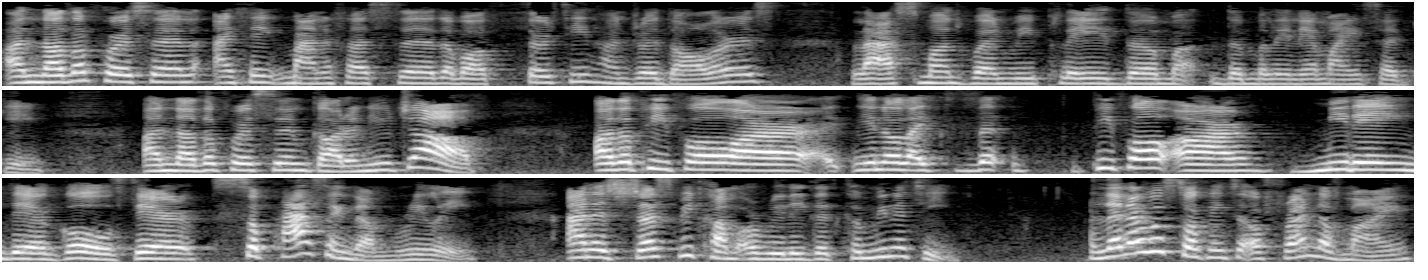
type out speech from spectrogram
Another person, I think, manifested about $1,300 last month when we played the, the Millennium Mindset game. Another person got a new job. Other people are, you know, like the, people are meeting their goals. They're surpassing them really. And it's just become a really good community. And then I was talking to a friend of mine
